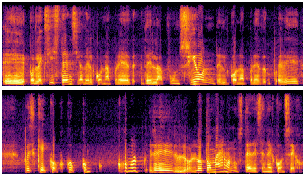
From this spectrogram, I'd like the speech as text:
eh, pues la existencia del CONAPRED, de la función del CONAPRED, eh, pues que cómo, lo, tomaron ustedes en el Consejo.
